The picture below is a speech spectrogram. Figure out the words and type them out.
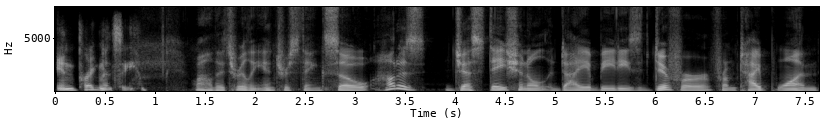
in pregnancy. Wow, that's really interesting. So, how does gestational diabetes differ from type 1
